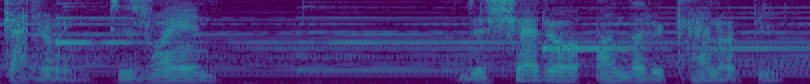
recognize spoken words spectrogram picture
gathering, to join the shadow under the canopy.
